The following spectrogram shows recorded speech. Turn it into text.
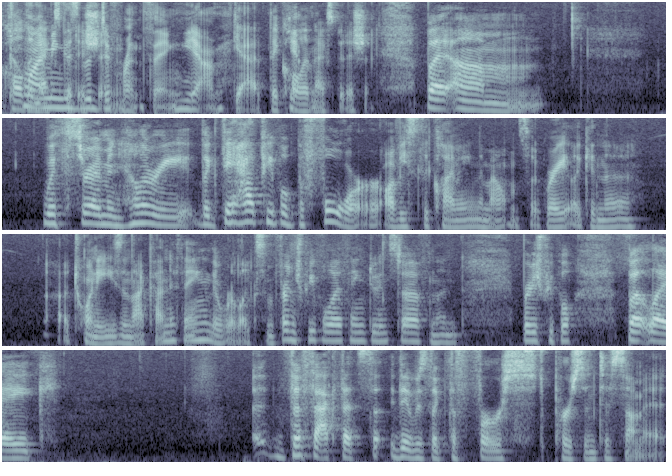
called climbing an is expedition the different thing. Yeah. yeah they call it an expedition but um with sir edmund hillary like they had people before obviously climbing the mountains like right like in the uh, 20s and that kind of thing there were like some french people i think doing stuff and then british people but like the fact that it was like the first person to summit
